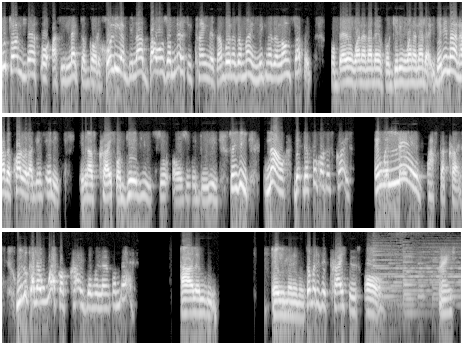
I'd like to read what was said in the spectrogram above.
Put on therefore as elect of God, holy and beloved bowels of mercy, kindness, humbleness of mind, meekness and long suffering, forbearing one another and forgiving one another. If any man have a quarrel against any, even as Christ forgave you, so also do ye. So you see, now the, the focus is Christ. And we live after Christ. We look at the work of Christ and we learn from there. Hallelujah. Amen. Amen. Somebody say Christ is all. Christ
